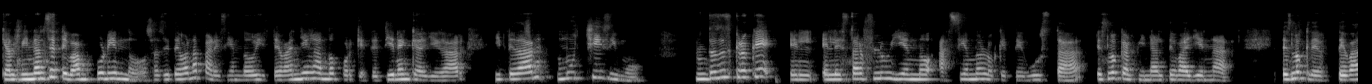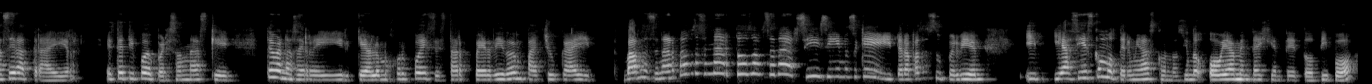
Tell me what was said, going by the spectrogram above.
que al final se te van poniendo, o sea, se te van apareciendo y te van llegando porque te tienen que llegar y te dan muchísimo. Entonces creo que el, el estar fluyendo, haciendo lo que te gusta, es lo que al final te va a llenar, es lo que te va a hacer atraer este tipo de personas que te van a hacer reír, que a lo mejor puedes estar perdido en Pachuca y vamos a cenar, vamos a cenar, todos vamos a cenar, sí, sí, no sé qué, y te la pasas súper bien. Y, y así es como terminas conociendo, obviamente hay gente de todo tipo,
